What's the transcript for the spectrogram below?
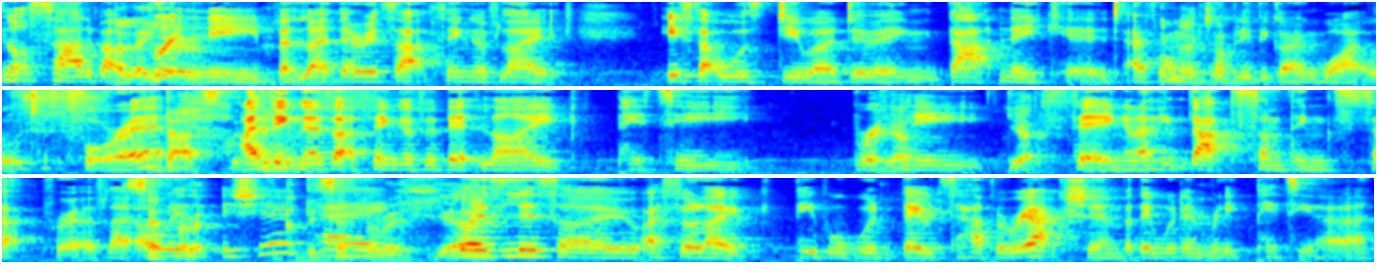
not sad about. Britney, but mm-hmm. like there is that thing of like if that was Dua doing that naked, everyone would probably be going wild for it. That's the I thing. think there's that thing of a bit like pity Britney Yeah. thing, and I think that's something separate of like, oh, is, is she okay? separate, yeah. Whereas Lizzo, I feel like people would they would have a reaction, but they wouldn't really pity her.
